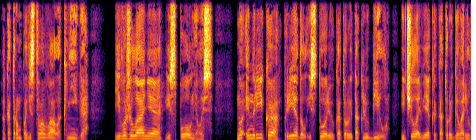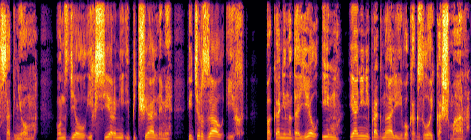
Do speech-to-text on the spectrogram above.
о котором повествовала книга. Его желание исполнилось, но Энрико предал историю, которую так любил, и человека, который говорил с огнем. Он сделал их серыми и печальными, и терзал их, пока не надоел им, и они не прогнали его, как злой кошмар,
